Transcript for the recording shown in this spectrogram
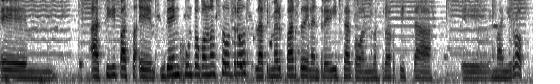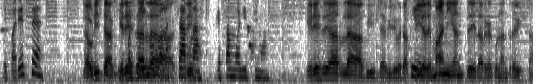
Em, así pasa, eh, ven junto con nosotros la primera parte de la entrevista con nuestro artista eh, Manny Rock, ¿te parece? Laurita, ¿querés dar la, las charlas que están buenísimas? ¿Querés dar la, la bibliografía de Manny antes de largar con la entrevista?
